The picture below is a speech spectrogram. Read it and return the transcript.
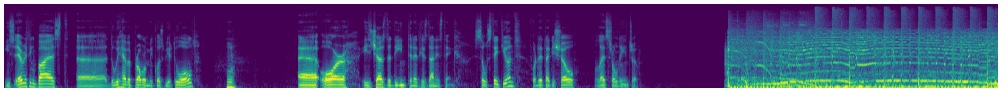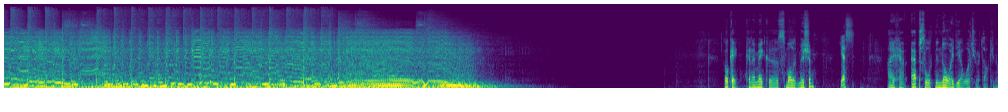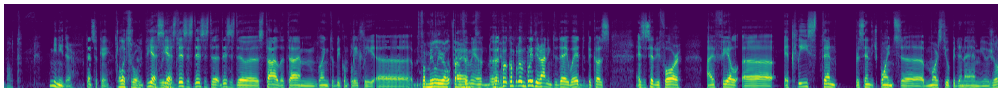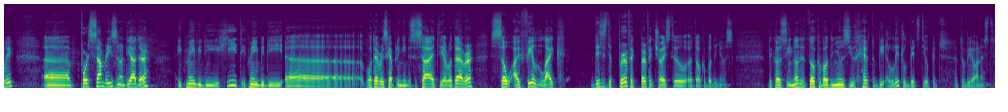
Is everything biased? Uh, do we have a problem because we are too old? Hmm. Uh, or is just that the internet has done its thing? So stay tuned for that IT show. Let's roll the intro. Okay, can I make a small admission? Yes? I have absolutely no idea what you're talking about. Me neither. That's okay. Let's roll. Yes, yes. that. This is this is the this is the style that I'm going to be completely uh, Familiar fa- and- fami- uh, co- com- completely running today with because, as I said before, I feel uh, at least ten percentage points uh, more stupid than I am usually. Uh, for some reason or the other, it may be the heat, it may be the uh, whatever is happening in the society or whatever. So I feel like this is the perfect, perfect choice to uh, talk about the news. Because in order to talk about the news, you have to be a little bit stupid, to be honest.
